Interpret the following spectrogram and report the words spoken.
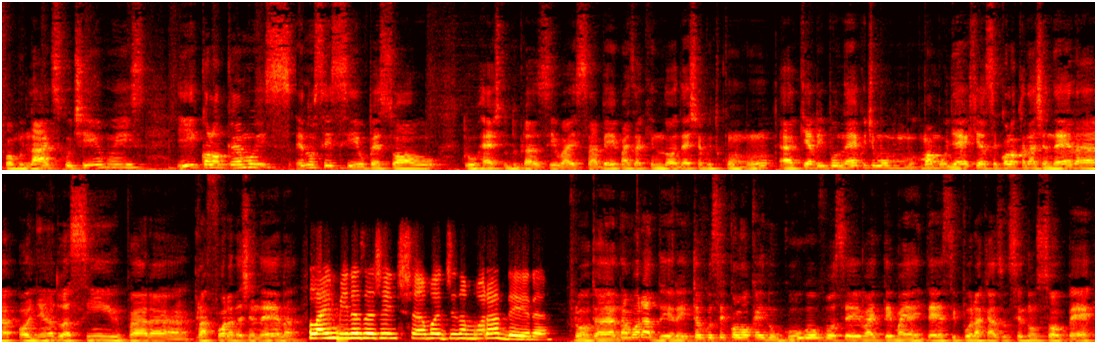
fomos lá, discutimos e colocamos, eu não sei se o pessoal do resto do Brasil vai saber, mas aqui no Nordeste é muito comum. Aquele boneco de uma mulher que você coloca na janela, olhando assim para, para fora da janela. Lá em Minas a gente chama de namoradeira. Pronto, é a namoradeira. Então você coloca aí no Google, você vai ter uma ideia se por acaso você não souber.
